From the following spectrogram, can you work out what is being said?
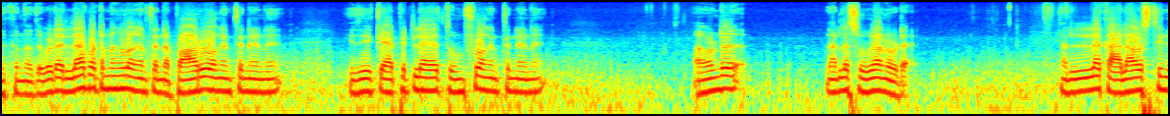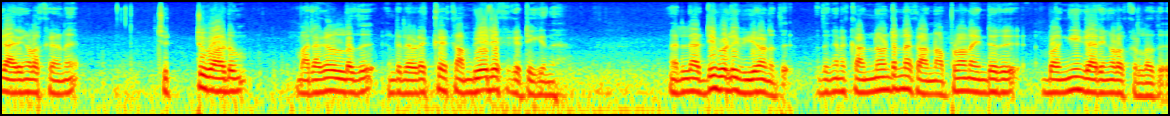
നിൽക്കുന്നത്. ഇവിടെ എല്ലാ പട്ടണങ്ങളും അങ്ങനെ തന്നെ പാറു അങ്ങനെ തന്നെയാണ്. ഇത് ക്യാപിറ്റലായ തുംഫു അങ്ങനെ തന്നെയാണ്. അതുകൊണ്ട് നല്ല സുഖമാണ് ഇവിടെ. നല്ല കാലാവസ്ഥയും കാര്യങ്ങളൊക്കെയാണ്. ചുറ്റുപാടും മലകളുള്ളത് ഉണ്ടല്ലോ എവിടെയൊക്കെ കമ്പിവേലിയൊക്കെ കെട്ടിക്കുന്നത് നല്ല അടിപൊളി വ്യൂ ആണിത്. ഇതിങ്ങനെ കണ്ണുകൊണ്ട് തന്നെ കാണണം. അപ്പോഴാണ് അതിന്റെ ഒരു ഭംഗിയും കാര്യങ്ങളൊക്കെ ഉള്ളത്.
